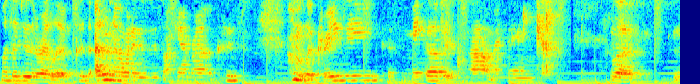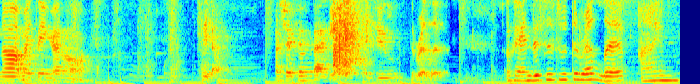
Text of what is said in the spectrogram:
once I do the red lip because I don't know when to do this on camera because I'm gonna look crazy because makeup is not my thing. Look, not my thing at all. But yeah, I'll check back once I do the red lip. Okay, and this is with the red lip. I'm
